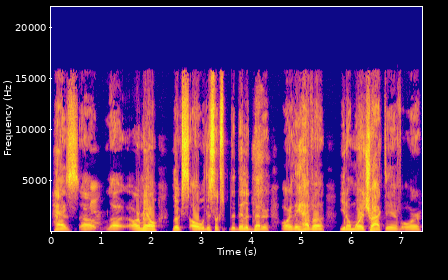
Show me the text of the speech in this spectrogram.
has uh, uh or male looks oh this looks they look better or they have a you know more attractive or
